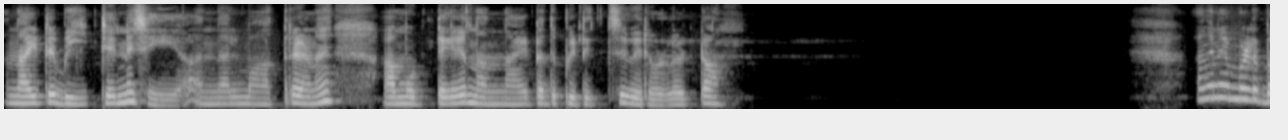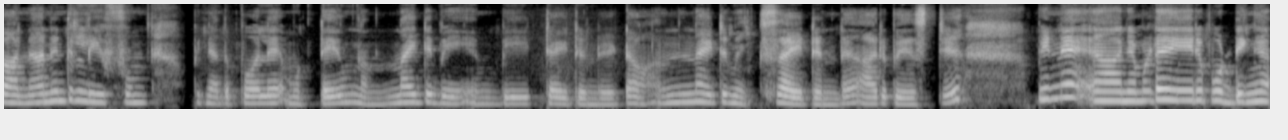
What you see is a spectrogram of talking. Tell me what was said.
നന്നായിട്ട് ബീറ്റ് തന്നെ ചെയ്യുക. എന്നാൽ മാത്രമാണ് ആ മുട്ടയിൽ നന്നായിട്ട് അത് പിടിച്ച് വരുള്ളൂ കേട്ടോ അങ്ങനെ നമ്മൾ ബനാനിന്റെ ലീഫും പിന്നെ അതുപോലെ മുട്ടയും നന്നായിട്ട് ബീറ്റ് ആയിട്ടുണ്ട് കേട്ടോ. നന്നായിട്ട് മിക്സ് ആയിട്ടുണ്ട് ആ ഒരു പേസ്റ്റ് പിന്നെ നമ്മുടെ ഈ ഒരു പുഡിങ്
